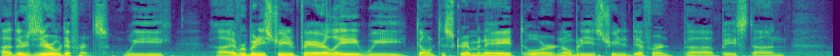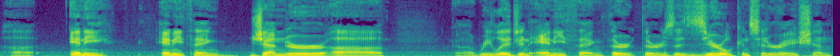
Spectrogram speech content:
uh, there's zero difference. We uh, everybody's treated fairly. We don't discriminate, or nobody is treated different based on any anything gender uh, uh, religion anything. There there's a zero consideration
